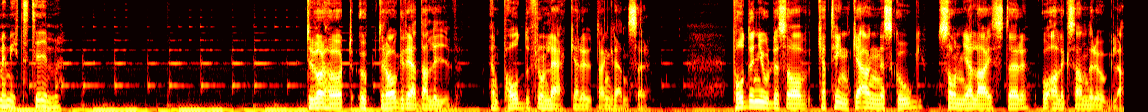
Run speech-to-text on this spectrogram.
med mitt team. Du har hört Uppdrag rädda liv, en podd från Läkare utan gränser. Podden gjordes av Katinka Agneskog, Sonja Leister och Alexander Uggla.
